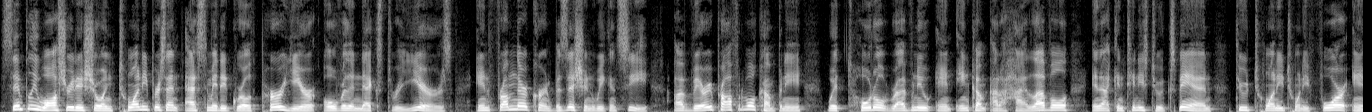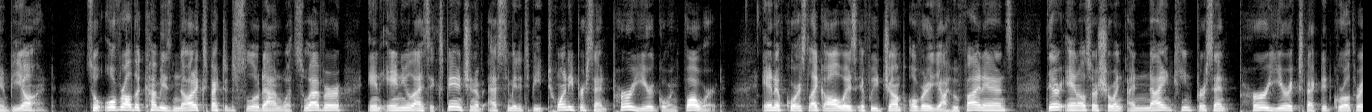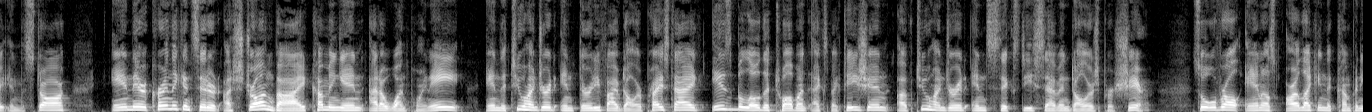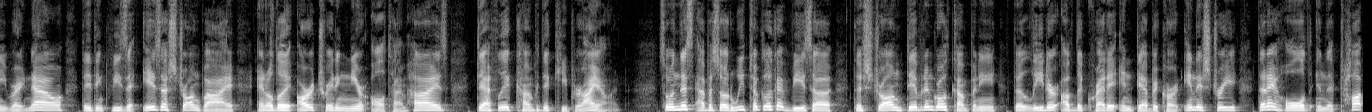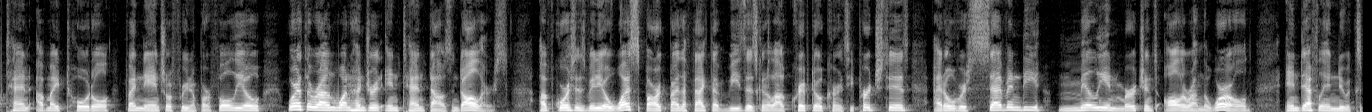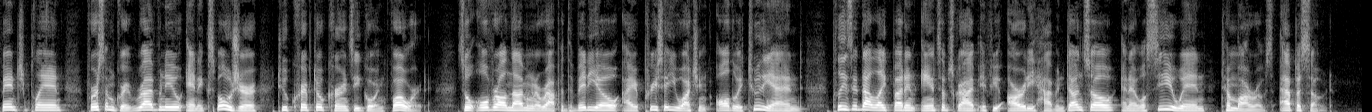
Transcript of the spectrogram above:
Simply Wall Street is showing 20% estimated growth per year over the next three years. And from their current position, we can see a very profitable company with total revenue and income at a high level, and that continues to expand through 2024 and beyond. So overall, the company is not expected to slow down whatsoever, and annualized expansion of estimated to be 20% per year going forward. And of course, like always, if we jump over to Yahoo Finance, their analysts are showing a 19% per year expected growth rate in the stock. And they are currently considered a strong buy coming in at a 1.8 and the $235 price tag is below the 12 month expectation of $267 per share. So overall, analysts are liking the company right now. They think Visa is a strong buy, and although they are trading near all-time highs, definitely a company to keep your eye on. So, in this episode, we took a look at Visa, the strong dividend growth company, the leader of the credit and debit card industry that I hold in the top 10 of my total financial freedom portfolio, worth around $110,000. Of course, this video was sparked by the fact that Visa is going to allow cryptocurrency purchases at over 70 million merchants all around the world, and definitely a new expansion plan for some great revenue and exposure to cryptocurrency going forward. So overall, now I'm going to wrap up the video. I appreciate you watching all the way to the end. Please hit that like button and subscribe if you already haven't done so, and I will see you in tomorrow's episode.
